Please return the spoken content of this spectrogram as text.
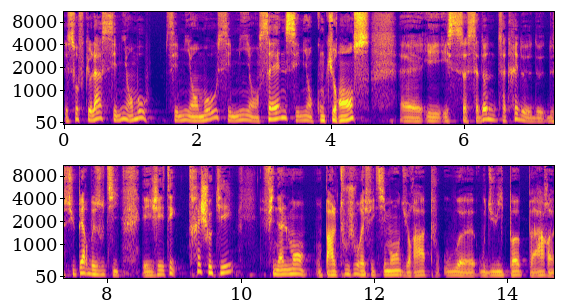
Et sauf que là, c'est mis en mots. C'est mis en mots, c'est mis en scène, c'est mis en concurrence, euh, et, et ça, ça donne, ça crée de, de, de superbes outils. Et j'ai été très choqué. Finalement, on parle toujours effectivement du rap ou, euh, ou du hip-hop par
